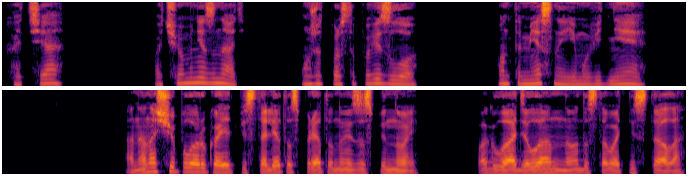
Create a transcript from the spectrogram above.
Хотя... Почем мне знать? Может, просто повезло. Он-то местный, ему виднее. Она нащупала рукоять пистолета, спрятанную за спиной. Погладила, но доставать не стала.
